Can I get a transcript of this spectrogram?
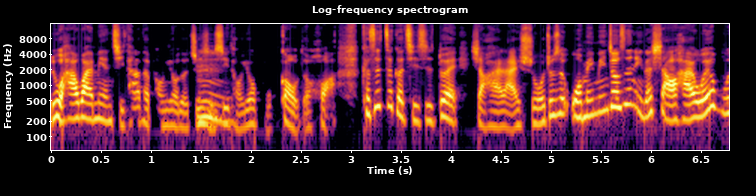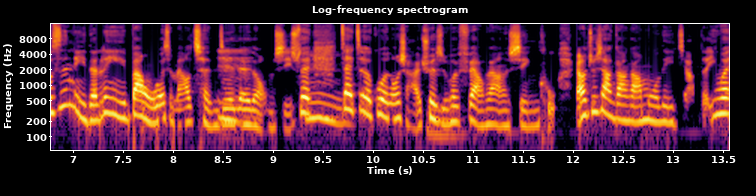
如果他外面其他的朋友的支持系统又不够的话，可是这个其实对小孩来说，就是我明明就是你的小孩。我又不是你的另一半，我为什么要承接这些东西？所以在这个过程中，小孩确实会非常非常的辛苦。然后就像刚刚茉莉讲的，因为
